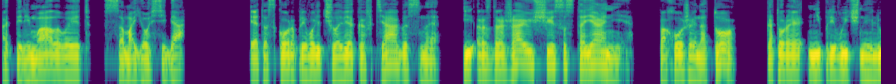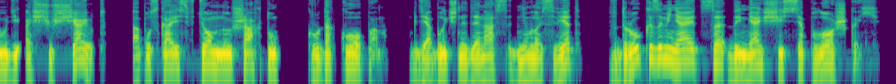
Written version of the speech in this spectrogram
а перемалывает самое себя. Это скоро приводит человека в тягостное и раздражающее состояние, похожее на то, которое непривычные люди ощущают, опускаясь в темную шахту крудокопом, где обычный для нас дневной свет вдруг заменяется дымящейся плошкой.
